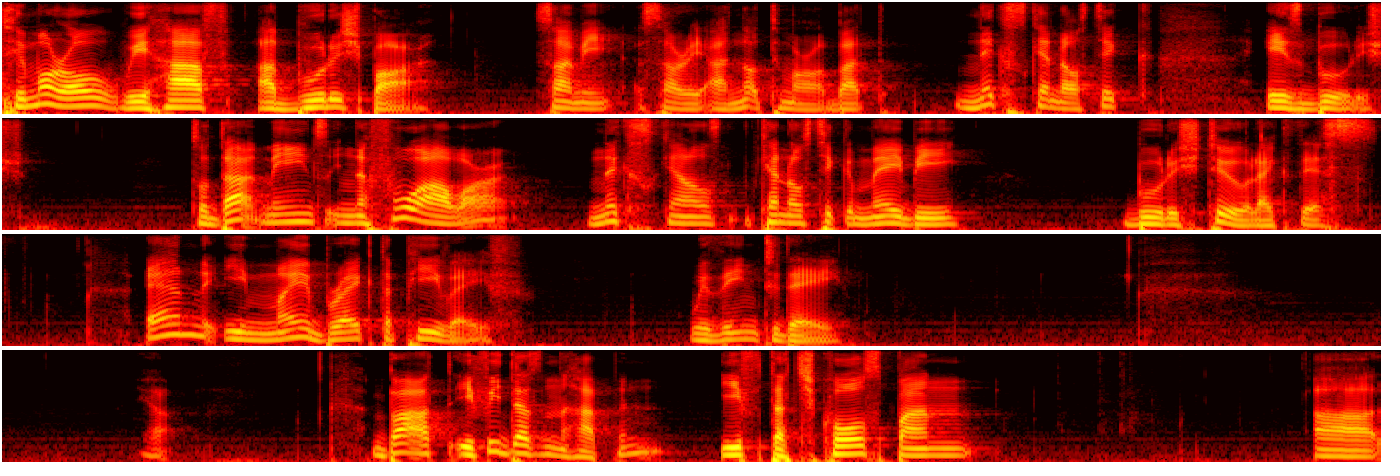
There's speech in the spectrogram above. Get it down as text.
tomorrow we have a bullish bar. So I mean, sorry, uh, not tomorrow, but next candlestick is bullish. So that means in the 4 hour, next candlestick may be bullish too, like this. And it may break the P wave within today. Yeah. But if it doesn't happen, if the Chikou span uh,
